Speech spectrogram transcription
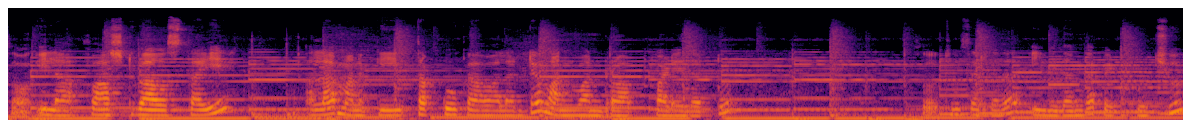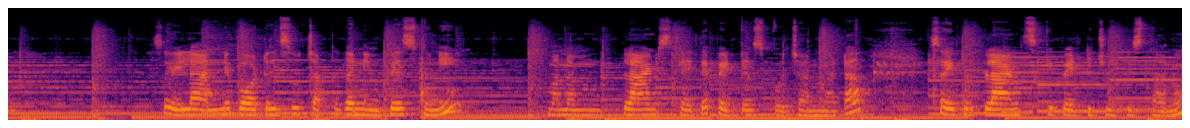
సో ఇలా ఫాస్ట్గా వస్తాయి. అలా మనకి తక్కువ కావాలంటే వన్ వన్ డ్రాప్ పడేటట్టు. సో చూసారు కదా ఈ విధంగా పెట్టుకోవచ్చు. సో ఇలా అన్ని బాటిల్స్ చక్కగా నింపేసుకుని మనం ప్లాంట్స్కి అయితే పెట్టేసుకోవచ్చు అనమాట సో ఇప్పుడు ప్లాంట్స్కి పెట్టి చూపిస్తాను.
